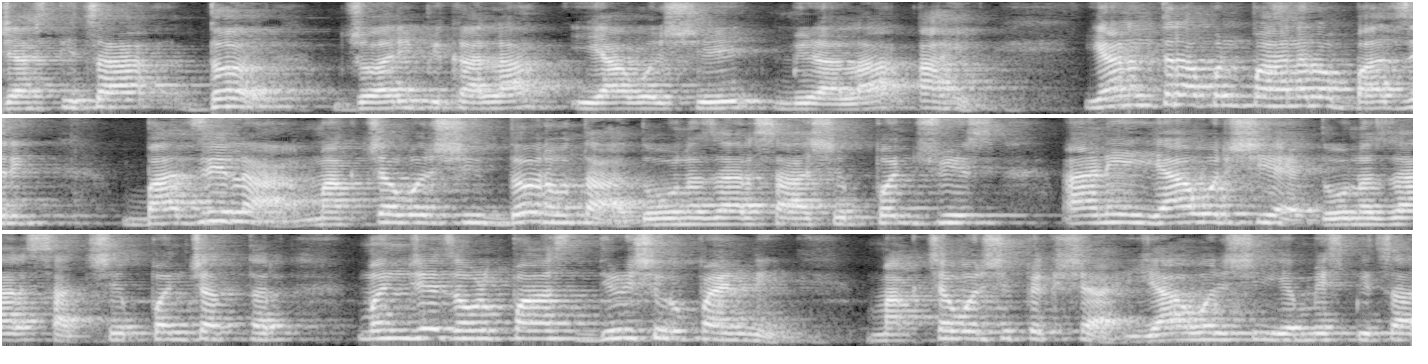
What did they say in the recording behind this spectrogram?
जास्तीचा दर ज्वारी पिकाला यावर्षी मिळाला आहे. यानंतर आपण पाहणार आहोत बाजरी. बाजरीला मागच्या वर्षी दर होता दोन हजार सहाशे पंचवीस आणि या वर्षी आहे दोन हजार सातशे पंच्याहत्तर. म्हणजे जवळपास दीडशे रुपयांनी मागच्या वर्षीपेक्षा या वर्षी एम एस पीचा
